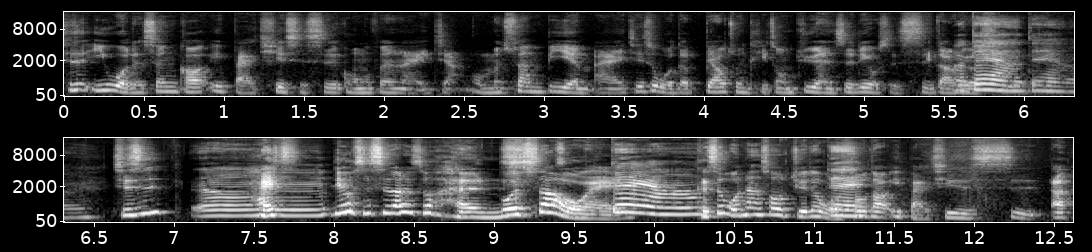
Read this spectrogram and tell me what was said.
其实以我的身高一百七十四公分来讲，我们算 BMI，其实我的标准体重居然是六十四到六十五。对啊，对啊。其实，嗯，还是六十四到六十五很瘦哎。对啊。可是我那时候觉得我瘦到一百七十四啊，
